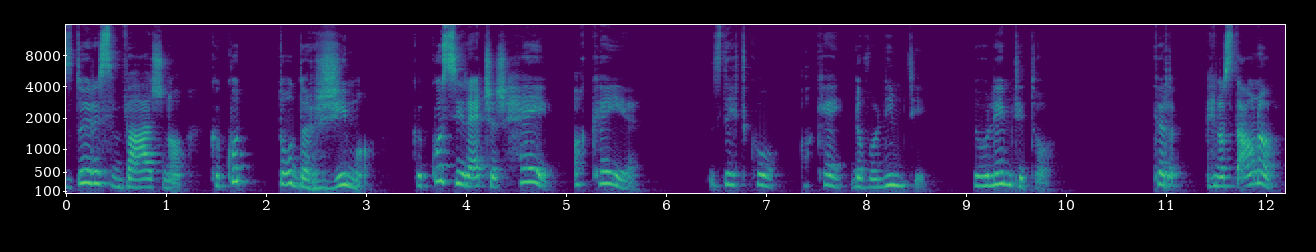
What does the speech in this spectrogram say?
Zato je res važno, kako to držimo, kako si rečeš, hej, ok je, zdaj tako, ok, dovolim ti, dovolim ti to. Ker enostavno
